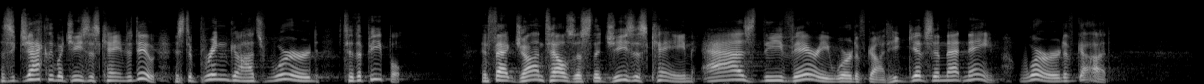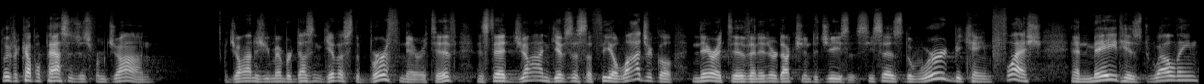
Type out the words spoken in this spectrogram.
That's exactly what Jesus came to do, is to bring God's word to the people. In fact, John tells us that Jesus came as the very Word of God. He gives him that name, Word of God. Look at a couple passages from John. John, as you remember, doesn't give us the birth narrative. Instead, John gives us a theological narrative and introduction to Jesus. He says, The Word became flesh and made his dwelling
